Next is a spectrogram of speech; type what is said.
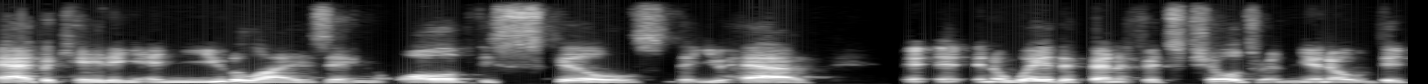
advocating and utilizing all of these skills that you have in a way that benefits children you know did,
